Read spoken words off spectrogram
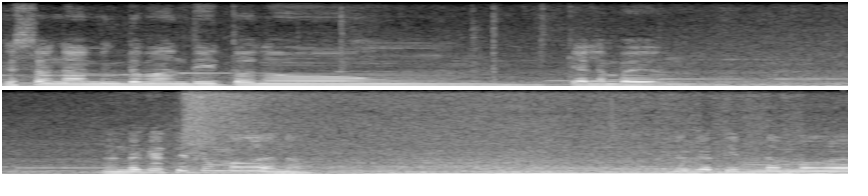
gusto namin dumaan dito nung... Kailan ba yun? Nung negative ng mga ano? Negative ng mga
